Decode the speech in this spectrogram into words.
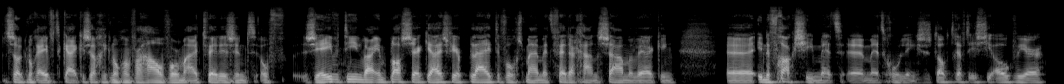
zal ik nog even te kijken, zag ik nog een verhaal voor me uit 2017, waarin Plasterk juist weer pleitte, volgens mij, met verdergaande samenwerking eh, in de fractie met, eh, met GroenLinks. Dus dat betreft is hij ook weer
